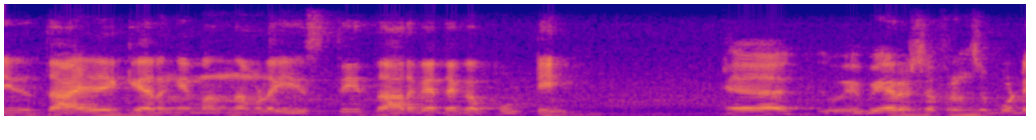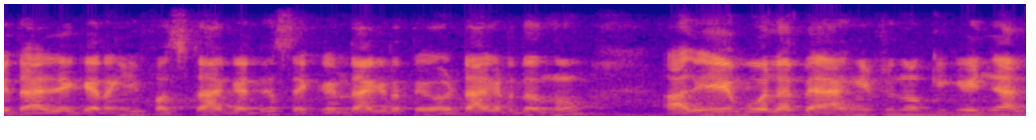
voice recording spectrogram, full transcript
ചെയ്ത് താഴേക്ക് ഇറങ്ങി വന്ന് നമ്മളെ എസ് ടി ടാർഗറ്റ് ഒക്കെ പൊട്ടി. വേറെ റെഫറൻസ് പൊട്ടി താഴേക്ക് ഇറങ്ങി. First target second target third target തന്നു. അതേപോലെ ബാങ്ക് നിഫ്റ്റി നോക്കിക്കഴിഞ്ഞാൽ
